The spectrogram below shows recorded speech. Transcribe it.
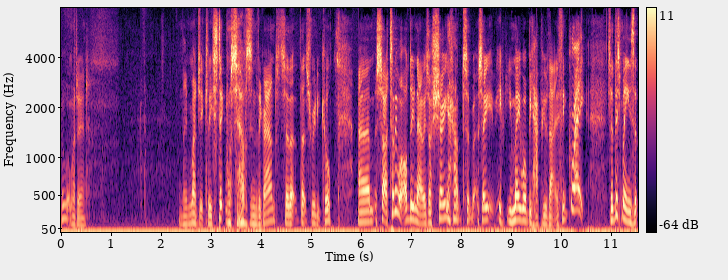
Ooh, what am I doing? And they magically stick themselves into the ground so that that's really cool. Um, so I'll tell you what I'll do now is I'll show you how to so if you may well be happy with that and you think great! So this means that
